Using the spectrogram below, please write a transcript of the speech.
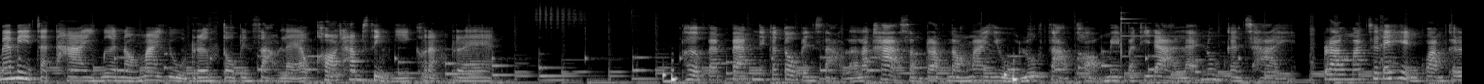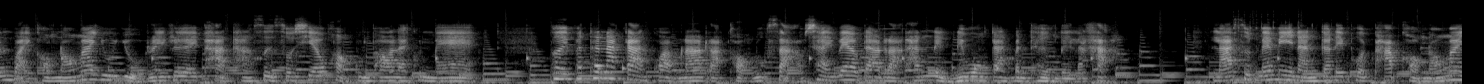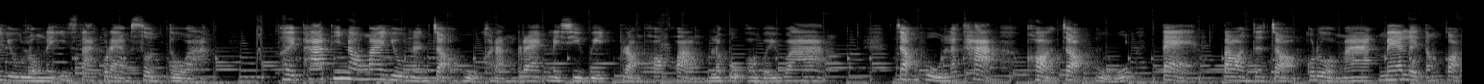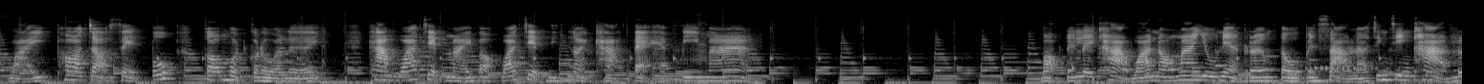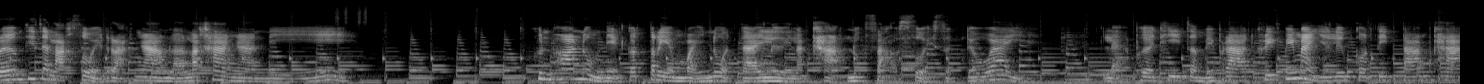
แม่เมย์จัดให้เมื่อน้องมาอยู่เริ่มโตเป็นสาวแล้ว ขอทำสิ่งนี้ครั้งแรก เพอแป๊บๆเนี่ยก็โตเป็นสาวแล้วล่ะค่ะสำหรับน้องมาอยู่ลูกสาวของเมย์ปฏิดาและหนุ่มกัญชัย เรามักจะได้เห็นความเคลื่อนไหวของน้องมาอยู่อยู่เรื่อยๆ ผ่านทางสื่อโซเชียลของคุณพ่อและคุณแม่เผยพัฒนาการความน่ารักของลูกสาวใช้แววดาราท่านหนึ่งในวงการบันเทิงเลยล่ะค่ะ ล่าสุดแม่เมย์นั้นก็ได้โพสต์ภาพของน้องมายูลงในอินสตาแกรมส่วนตัว เผยภาพที่น้องมายูนั้นเจาะหูครั้งแรกในชีวิต พร้อมข้อความระบุเอาไว้ว่า เจาะหูละค่ะ ขอเจาะหู แต่ตอนจะเจาะกลัวมาก แม่เลยต้องกอดไว้ พอเจาะเสร็จปุ๊บ ก็หมดกลัวเลย ถามว่าเจ็บไหมบอกว่าเจ็บนิดหน่อยค่ะ แต่แฮปปี้มาก บอกได้เลยค่ะว่าน้องมายูเนี่ยเริ่มโตเป็นสาวแล้วจริง ๆ ค่ะ เริ่มที่จะรักสวยรักงามแล้วล่ะค่ะงานนี้คุณพ่อหนุ่มเนี่ยก็เตรียมไว้หนวดได้เลยล่ะค่ะ ลูกสาวสวยสุดด้วย และเพื่อที่จะไม่พลาดคลิปใหม่ๆอย่าลืมกดติดตามค่ะ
